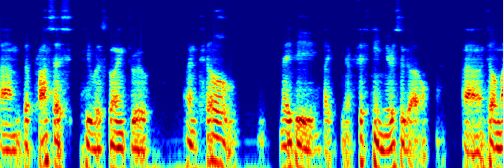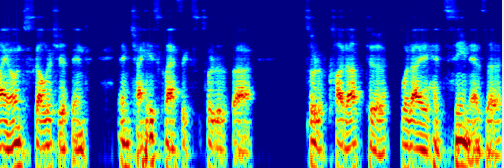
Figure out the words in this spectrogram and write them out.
um, the process he was going through until maybe like you know 15 years ago, uh, until my own scholarship in in Chinese classics sort of uh, sort of caught up to what I had seen as a,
